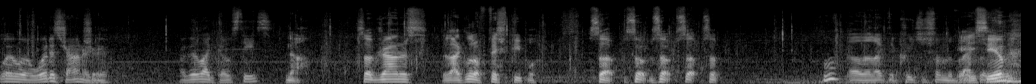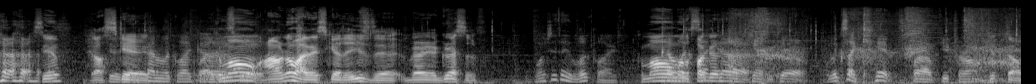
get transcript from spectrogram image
Wait, wait. What does drowner Sure. do? Are they like ghosties? No. What's up, drowners? They're like little fish people. What's up? What's up? What's up? What's up? What's up? Oh, they're like the creatures from the Yeah, Black you see Lagoon. him? see him? They're Dude, scared. They kind of look like. Uh, Come on. go. I don't know why they're scared. They're usually very aggressive. What do they look like? Come on, Kinda looks like, motherfucker. uh, I can't tell. It looks like Kif from Futurama. Get the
